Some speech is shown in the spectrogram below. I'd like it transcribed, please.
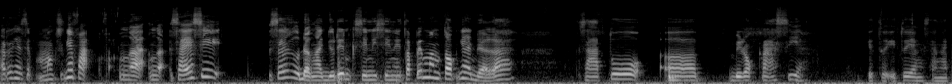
ngerti nggak sih? maksudnya Pak nggak nggak saya sih saya sudah ngajurin ke sini-sini tapi mentoknya adalah satu eh, birokrasi ya. Itu itu yang sangat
